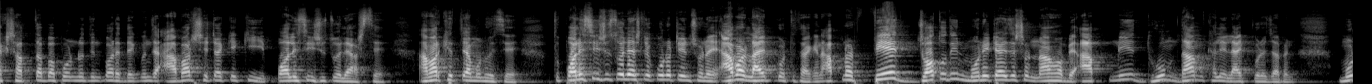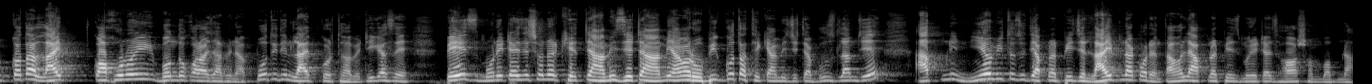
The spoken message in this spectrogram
এক সপ্তাহ বা পনেরো দিন পরে দেখবেন যে আবার সেটাকে কি পলিসি ইস্যু চলে আসছে। আমার ক্ষেত্রে এমন হয়েছে। তো পলিসি ইস্যু চলে আসলে কোনো টেনশন নেই, আবার লাইভ করতে থাকেন। আপনার পেজ যতদিন মনিটাইজেশন না হবে, আপনি ধুমধাম খালি লাইভ করে যাবেন। মোট কথা লাইভ কখনোই বন্ধ করা যাবে না। প্রতিদিন লাইভ করতে হবে, ঠিক আছে? পেজ মনিটাইজেশনের ক্ষেত্রে আমি যেটা, আমি আমার অভিজ্ঞতা থেকে আমি যেটা বুঝলাম যে, আপনি নিয়মিত যদি আপনার পেজে লাইভ না করেন, তাহলে আপনার পেজ মনিটাইজ হওয়া সম্ভব না।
